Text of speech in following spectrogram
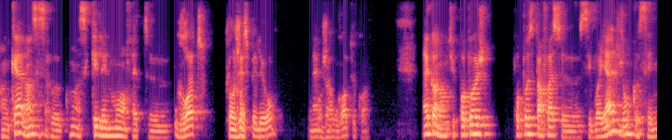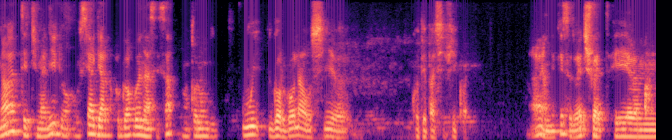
en cave, hein, c'est ça, comment, c'est quel est le mot, en fait? Euh? Grotte, plongée spéléo. Plongée en grotte, quoi. D'accord, donc tu proposes, proposes parfois ce, ces voyages, donc aux cénotes, et tu m'as dit aussi à Gorgona, c'est ça, en Colombie? Oui, Gorgona aussi, euh, côté Pacifique, ouais. Ah, en effet, ça doit être chouette. Et, euh,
